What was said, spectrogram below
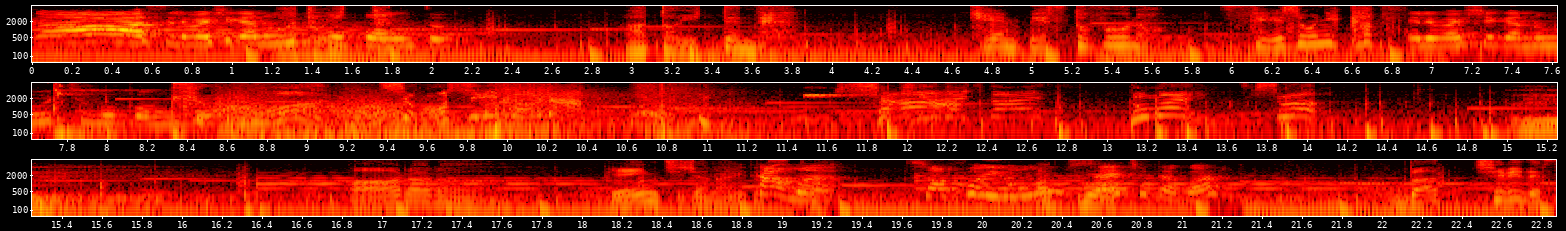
Nossa, ele vai chegar no último ponto. あと1点で 県ベスト4の正常に勝つ。Ele vai chegar no último ponto. 調子に乗るなしゃあららピンチじゃないですか。Calma, só foi um Ah, set até agora? バッチリです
